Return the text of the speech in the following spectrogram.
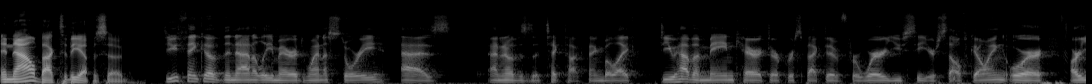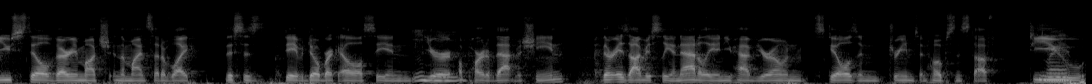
And now back to the episode. Do you think of the Natalie Mariduena story as I know this is a TikTok thing, but like, do you have a main character perspective for where you see yourself going, or are you still very much in the mindset of like, this is David Dobrik LLC, and you're mm-hmm. a part of that machine? There is obviously a Natalie, and you have your own skills and dreams and hopes and stuff. Do you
